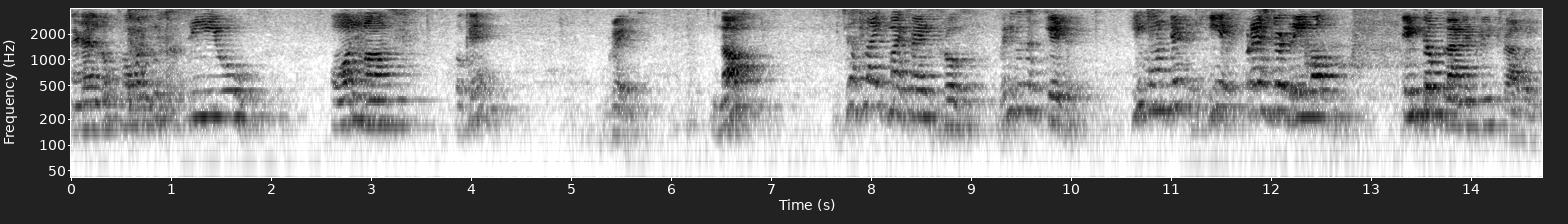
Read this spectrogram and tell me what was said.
And I look forward to see you on Mars, okay? Great. Now, just like my friend Dhruv, when he was a kid, he wanted, he expressed a dream of interplanetary travel.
